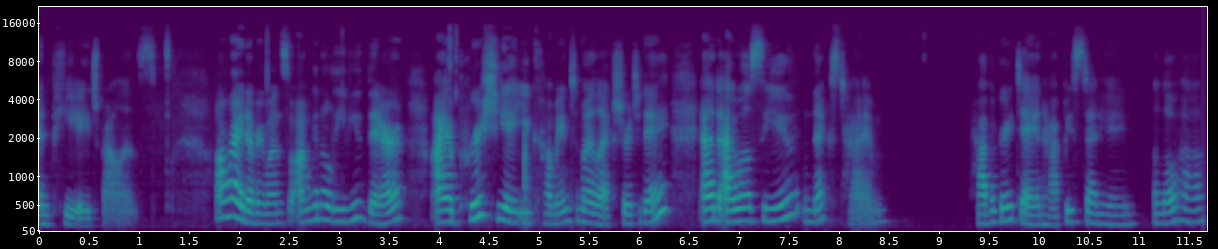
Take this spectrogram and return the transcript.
and pH balance. All right, everyone, so I'm going to leave you there. I appreciate you coming to my lecture today, and I will see you next time. Have a great day and happy studying. Aloha.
